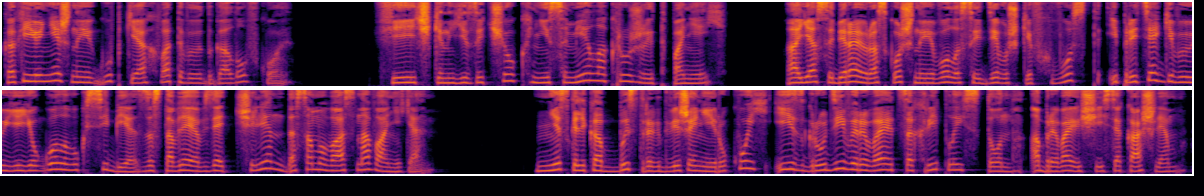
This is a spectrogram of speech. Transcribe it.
как ее нежные губки охватывают головку. Феечкин язычок не смело кружит по ней, а я собираю роскошные волосы девушки в хвост и притягиваю ее голову к себе, заставляя взять член до самого основания. Несколько быстрых движений рукой, и из груди вырывается хриплый стон, обрывающийся кашлем.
